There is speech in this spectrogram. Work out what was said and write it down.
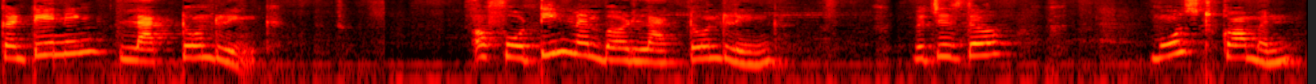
containing lactone ring. A 14 membered lactone ring which is the most common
